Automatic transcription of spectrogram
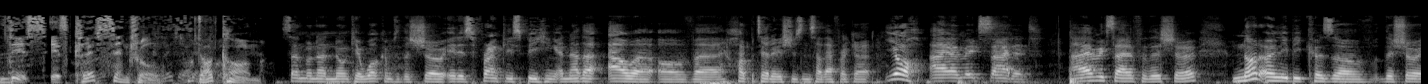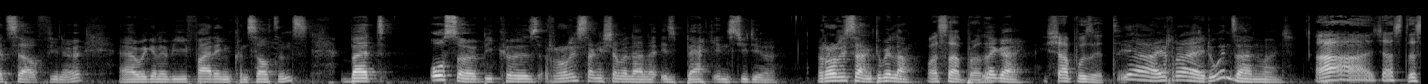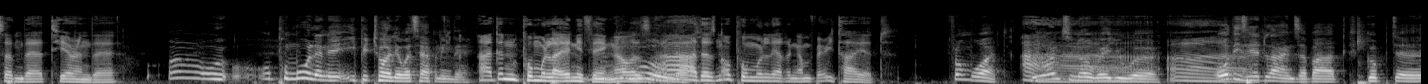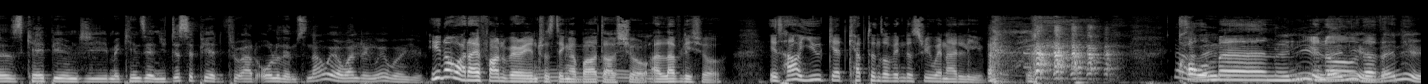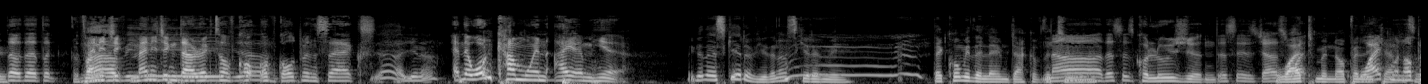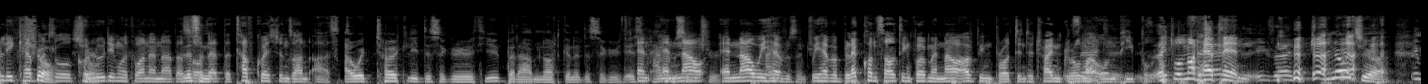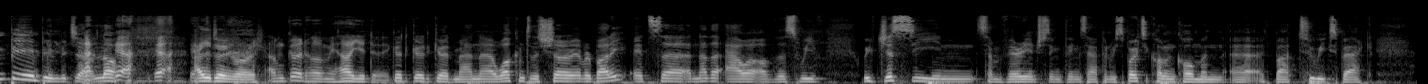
This is CliffCentral.com. Sanbonan Nonke, welcome to the show. It is frankly speaking another hour of uh, hot potato issues in South Africa. Yo, I am excited. I am excited for this show, not only because of the show itself, you know, uh, we're going to be fighting consultants, but also because Rorisang Shabalala is back in studio. Rorisang, tubelang. What's up, brother? Le guy. Sharp was it? Yeah, right. When's that, man? Ah, just this and that, here and there. Oh, Pumula what's happening there? I didn't pumula anything. I was ah, there's no pumulating. I'm very tired. From what? we want to know where you were. Ah, all these headlines about Gupta's, KPMG, McKinsey, and you disappeared throughout all of them. So now we are wondering where were you? You know what I found very interesting about our show, a lovely show, is how you get captains of industry when I leave. Coleman, they knew, you know, they knew, the, they the, the, the, the Vavi, managing, managing director of, Co- of Goldman Sachs, Yeah, you know, and they won't come when I am here. because they're scared of you. They're not scared of me. Mm. They call me the lame duck of the no, two. know? this is collusion. This is just White monopoly white capital. monopoly capital sure. colluding with one another Listen, so that the tough questions aren't asked. I would totally disagree with you, but I'm not going to disagree with you. It's and 100% and now true. and now we have 100% we have a black consulting firm, and now I've been brought in to try and grow my own people. exactly, It will not happen. Exactly. You know what you are? Impi, impi, impi, lo. Yeah, yeah. How you doing, Rory? I'm good, homie. How are you doing? Good, good, good, man. Uh, welcome to the show, everybody. It's uh, another hour of this. We've we've just seen some very interesting things happen. We spoke to Colin Coleman uh, about two weeks back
